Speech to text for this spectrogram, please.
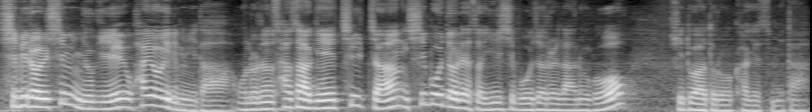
11월 16일 화요일입니다. 오늘은 사사기 7장 15절에서 25절을 나누고 기도하도록 하겠습니다.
